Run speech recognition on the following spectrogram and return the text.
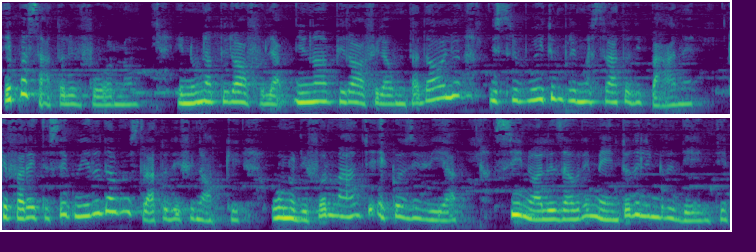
e passatelo in forno. In una pirofila, in una pirofila unta d'olio distribuite un primo strato di pane che farete seguire da uno strato di finocchi, uno di formaggi e così via, sino all'esaurimento degli ingredienti.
